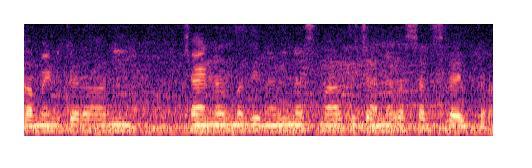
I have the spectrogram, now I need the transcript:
कमेंट करा आणि चॅनलमध्ये नवीन असणार तर चॅनलला सबस्क्राईब करा.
